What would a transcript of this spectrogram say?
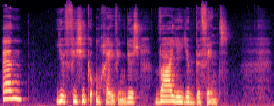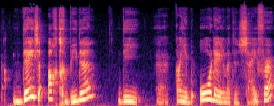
en je fysieke omgeving, dus waar je je bevindt. Nou, deze acht gebieden die uh, kan je beoordelen met een cijfer.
